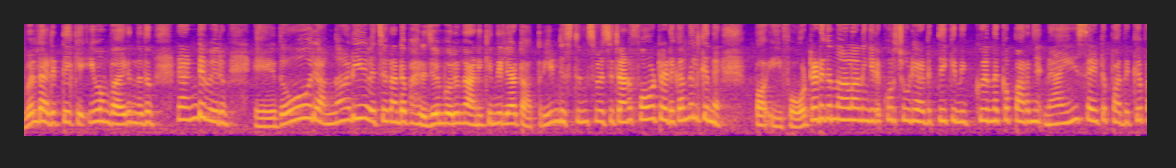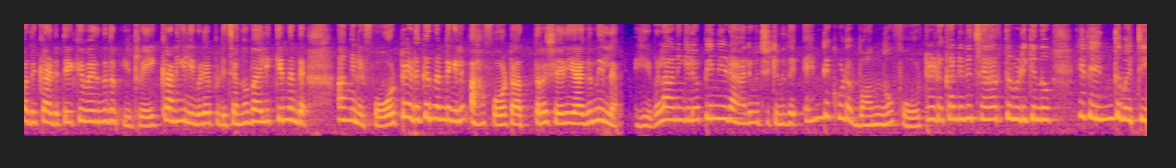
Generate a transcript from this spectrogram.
ഇവളുടെ അടുത്തേക്ക് ഇവൻ വരുന്നതും രണ്ടുപേരും ഏതോ ഒരു അങ്ങാടിയിൽ വെച്ച് കണ്ട പരിചയം പോലും കാണിക്കുന്നില്ല കേട്ടോ. അത്രയും ഡിസ്റ്റൻസ് വെച്ചിട്ടാണ് ഫോട്ടോ എടുക്കാൻ നിൽക്കുന്നത് അപ്പോൾ ഈ ഫോട്ടോ എടുക്കുന്ന ആളാണെങ്കിൽ കുറച്ചുകൂടി അടുത്തേക്ക് നിൽക്കൂ എന്നൊക്കെ പറഞ്ഞ് നൈസായിട്ട് പതുക്കെ പതുക്കെ അടുത്തേക്ക് വരുന്നതും ഈ ഡ്രേക്ക് ആണെങ്കിൽ ഇവിടെ പിടിച്ചങ്ങ് വലിക്കുന്നുണ്ട്. അങ്ങനെ ഫോട്ടോ എടുക്കുന്നുണ്ടെങ്കിലും ആ ഫോട്ടോ അത്ര ശരിയാകുന്നില്ല. ഇവളാണെങ്കിലോ പിന്നീട് ആലോചിക്കുന്നത് എന്റെ കൂടെ വന്നു ഫോട്ടോ എടുക്കാൻ എന്നെ ചേർത്ത് പിടിക്കുന്നു. ഇത് പറ്റി?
